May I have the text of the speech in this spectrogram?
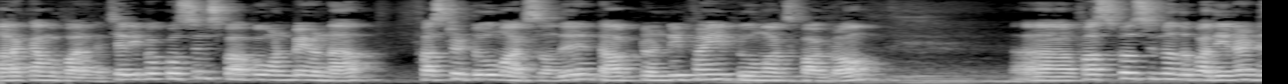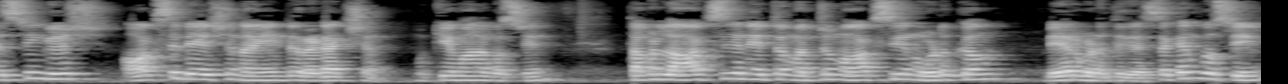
மறக்காம பாருங்க. சரி இப்போ கொஸ்டின்ஸ் பார்ப்போம் ஒன் பை ஒன்னா ஃபர்ஸ்ட் டூ மார்க்ஸ் வந்து top twenty five two marks பாக்குறோம் ஃபர்ஸ்ட் கொஸ்டின் வந்து பாத்தீங்கன்னா டிஸ்டிங்விஷ் ஆக்சிடேஷன் அண்ட் ரிடக்ஷன் முக்கியமான கொஸ்டின் தமிழ்ல ஆக்சிஜனேற்றம் மற்றும் ஆக்சிஜன் ஒடுக்கம் வேறுபடுத்துக. Second question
